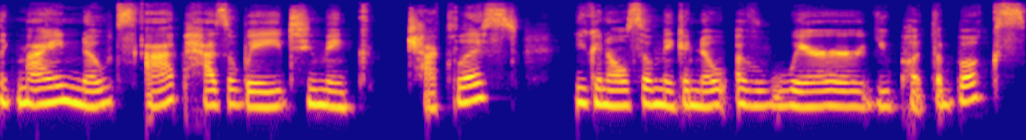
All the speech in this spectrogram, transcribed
like my notes app has a way to make checklists. You can also make a note of where you put the books.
